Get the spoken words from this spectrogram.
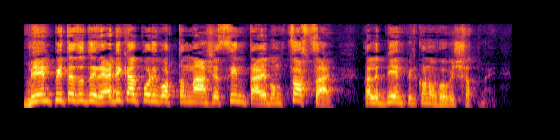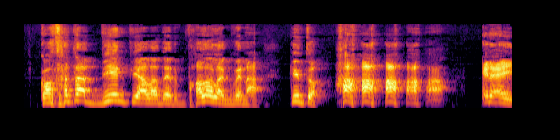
বিএনপিতে যদি র্যাডিকাল পরিবর্তন না আসে চিন্তা এবং চর্চায় তাহলে বিএনপির কোনো ভবিষ্যৎ নাই। কথাটা বিএনপি আলাদের ভালো লাগবে না কিন্তু হা হা হা হা, এটাই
